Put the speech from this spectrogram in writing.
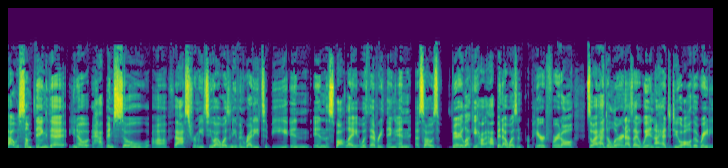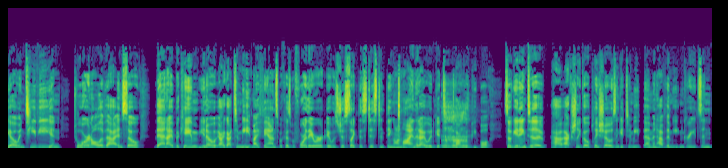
That was something that you know happened so uh, fast for me too. I wasn't even ready to be in in the spotlight with everything, and so I was very lucky how it happened. I wasn't prepared for it all, so I had to learn as I went. I had to do all the radio and TV and tour and all of that, and so then I became, you know, I got to meet my fans because before they were, it was just like this distant thing online that I would get to talk with people. So getting to ha- actually go play shows and get to meet them and have the meet and greets and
